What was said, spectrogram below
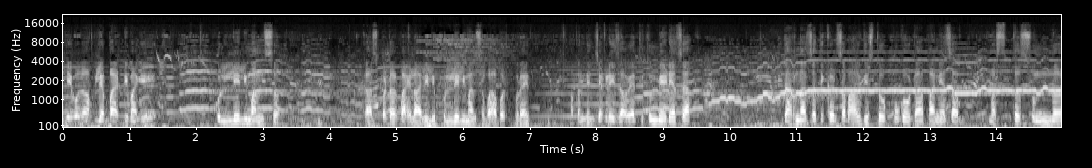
हे बघा आपल्या पाठीमागे फुललेली माणसं. कासपठार पाहायला आलेली फुललेली माणसं पहा भरपूर आहेत. आपण त्यांच्याकडे जाऊया तिथून मेढ्याचा धरणाचा तिकडचा भाग दिसतो फुगवटा पाण्याचा. मस्त सुंदर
